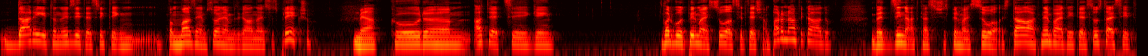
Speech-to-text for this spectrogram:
- darīt un virzīties rītīgi pa maziem soļiem, bet galvenais uz priekšu. Jā. Kur um, attiecīgi varbūt pirmais solis ir tiešām parunāt ar kādu, bet zināt, kas ir šis pirmais solis. Tālāk nebaidīties uztaisīt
